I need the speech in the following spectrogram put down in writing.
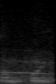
some point.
